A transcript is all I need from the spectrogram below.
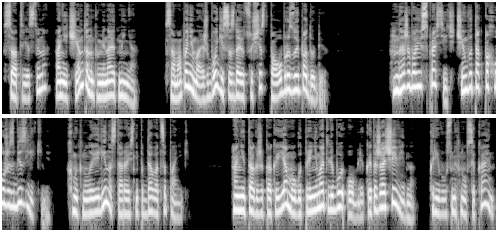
«Соответственно, они чем-то напоминают меня. Сама понимаешь, боги создают существ по образу и подобию». Даже боюсь спросить, чем вы так похожи с безликими? Хмыкнула Элина, стараясь не поддаваться панике. Они так же, как и я, могут принимать любой облик. Это же очевидно. Криво усмехнулся Каин,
